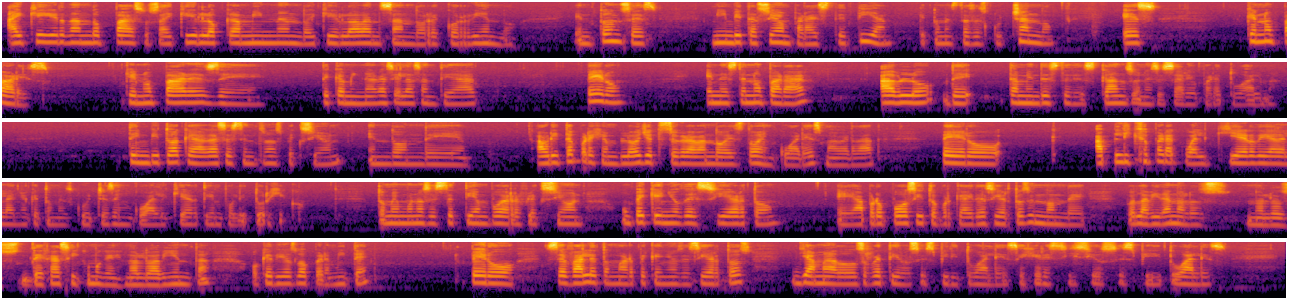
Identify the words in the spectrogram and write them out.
hay que ir dando pasos, hay que irlo caminando, hay que irlo avanzando, recorriendo. Entonces, mi invitación para este día que tú me estás escuchando es que no pares, que no pares de, de caminar hacia la santidad, pero en este no parar hablo de también de este descanso necesario para tu alma. Te invito a que hagas esta introspección en donde ahorita, por ejemplo, yo te estoy grabando esto en cuaresma, ¿verdad? Pero aplica para cualquier día del año que tú me escuches, en cualquier tiempo litúrgico. Tomémonos este tiempo de reflexión, un pequeño desierto, eh, a propósito, porque hay desiertos en donde pues la vida no los, no los deja así como que nos lo avienta o que Dios lo permite, pero se vale tomar pequeños desiertos llamados retiros espirituales, ejercicios espirituales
